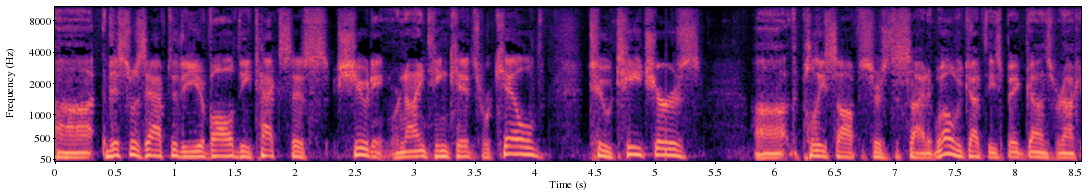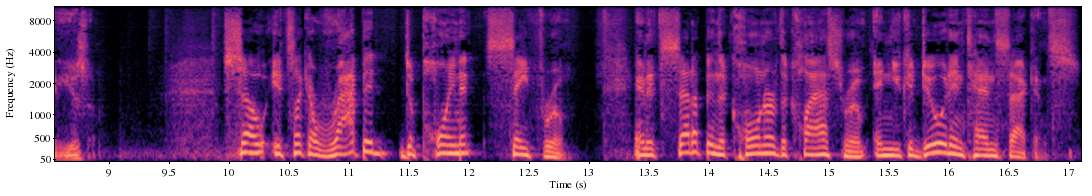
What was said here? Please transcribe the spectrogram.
Uh, this was after the Uvalde, Texas shooting, where 19 kids were killed, two teachers. Uh, the police officers decided, well, we've got these big guns, we're not going to use them. So it's like a rapid deployment safe room. And it's set up in the corner of the classroom, and you can do it in 10 seconds.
